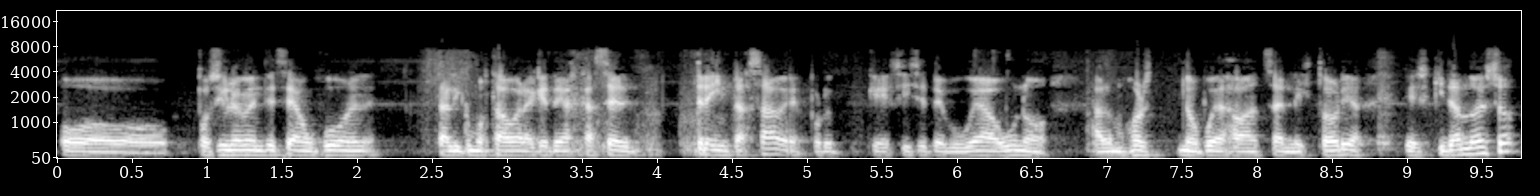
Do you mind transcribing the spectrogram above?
o posiblemente sea un juego tal y como está ahora que tengas que hacer 30 sabes, porque si se te buguea uno, a lo mejor no puedes avanzar en la historia. Es, quitando eso,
